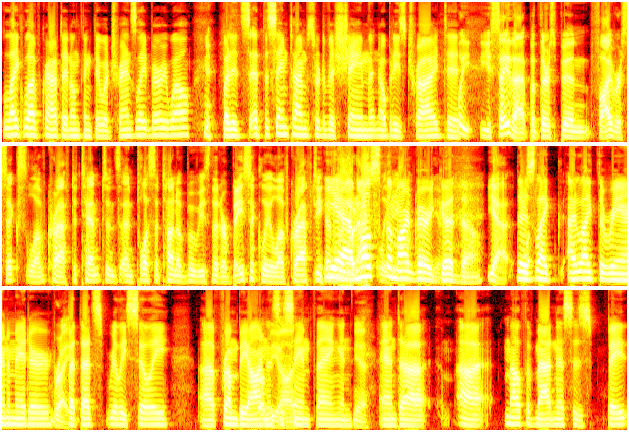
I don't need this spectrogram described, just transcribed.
like Lovecraft, I don't think they would translate very well. but it's at the same time sort of a shame that nobody's tried to. Well, you- say that, but there's been five or six Lovecraft attempts and, and plus a ton of movies that are basically Lovecraftian. yeah, most of them aren't very good though. Yeah. There's like I like the Reanimator, Right. but that's really silly. Uh, From Beyond From is the same thing, and Yeah. and uh, uh, Mouth of Madness is ba-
